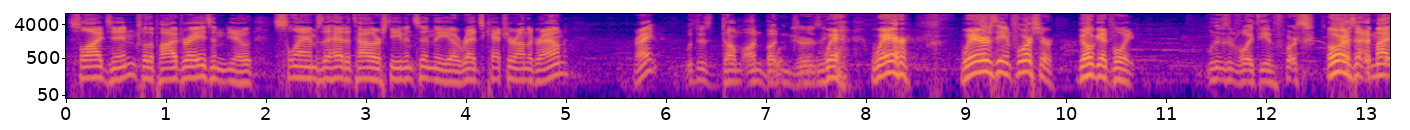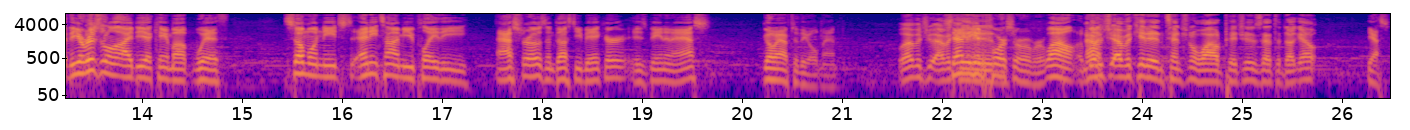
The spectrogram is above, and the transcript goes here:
slides in for the Padres and you know slams the head of Tyler Stephenson, the uh, Reds catcher, on the ground, right? With his dumb unbuttoned jersey. Where where where's the enforcer? Go get Voit. Losing Voit the enforcer. Or is that my the original idea came up with someone needs to, anytime you play the Astros and Dusty Baker is being an ass, go after the old man. Well, haven't you Send advocated? the enforcer over. Well, Haven't you advocated intentional wild pitches at the dugout? yes,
